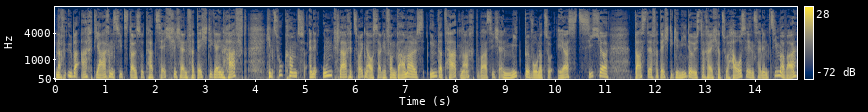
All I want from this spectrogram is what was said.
Nach über acht Jahren sitzt also tatsächlich ein Verdächtiger in Haft. Hinzu kommt eine unklare Zeugenaussage von damals. In der Tatnacht war sich ein Mitbewohner zuerst sicher, dass der verdächtige Niederösterreicher zu Hause in seinem Zimmer war.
